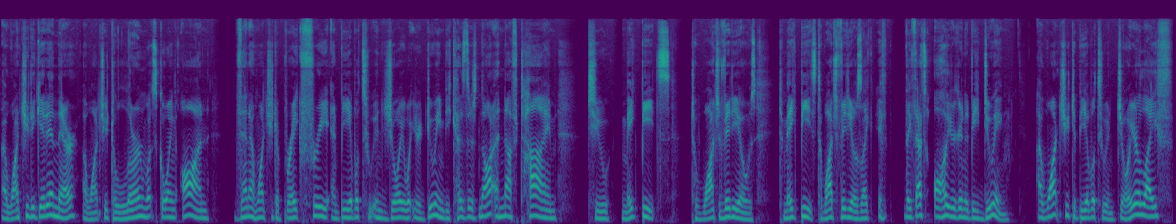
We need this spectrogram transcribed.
I want you to get in there. I want you to learn what's going on. Then I want you to break free and be able to enjoy what you're doing because there's not enough time to make beats, to watch videos, to make beats, to watch videos. Like if like that's all you're going to be doing. I want you to be able to enjoy your life,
